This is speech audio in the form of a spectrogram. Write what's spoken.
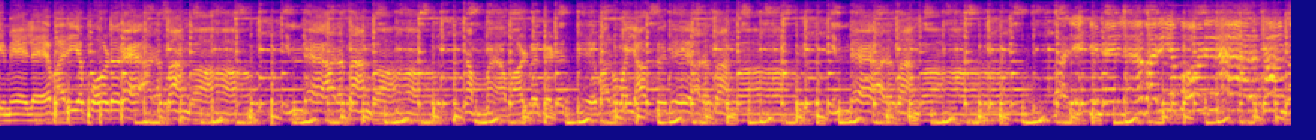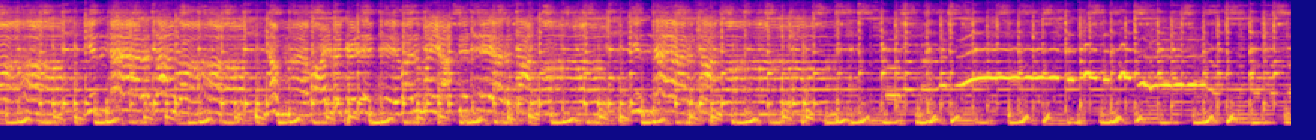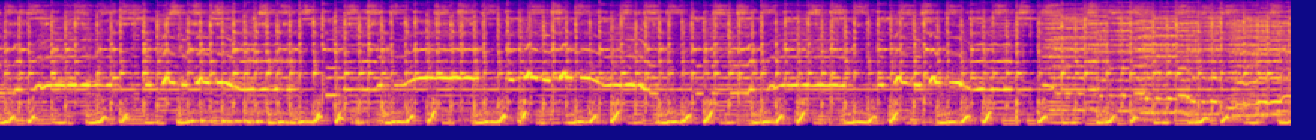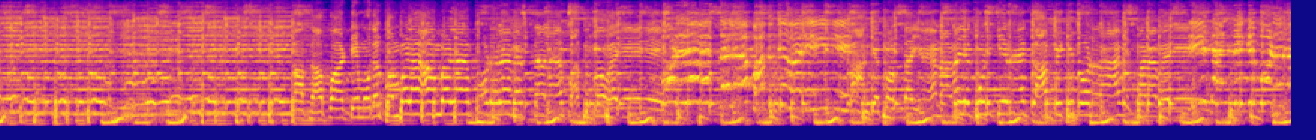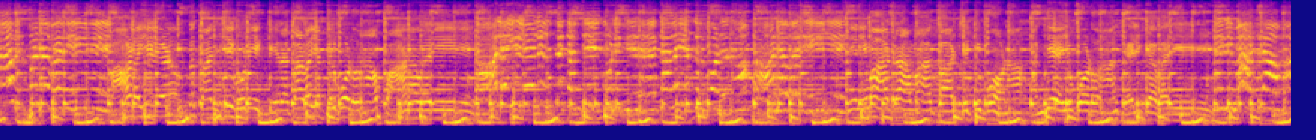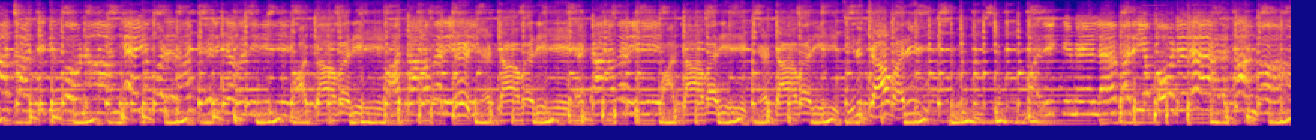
தலைக்கு மேலே வரிய போடுற அரசாங்கம். இந்த அரசாங்கம் நம்ம வாழ்வு கெடுத்து வறுமையாக்கு தாத்தா பாட்டி முதல் பம்பள ஆம்பள போடுற வெத்தல பாத்துக்கோவையே காஞ்ச தொண்டைய நடைய குடிக்கிற காப்பிக்கு போடுறா விற்பனவரே. காலையில் எழுந்து கஞ்சி குடிக்கிற களையத்தில் போடுறான் பானவரே. சினிமா டிராமா காட்சிக்கு போனா அங்கேயும் போடுறான் கேட்டாவரி பார்த்தாவரி கேட்டாவரி சிரிச்சாவரி வரிக்கு மேல வரிய போடுற அரசாங்கம்.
